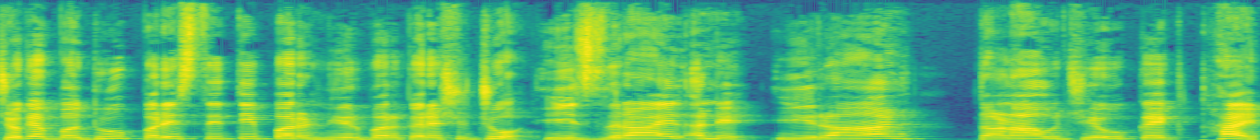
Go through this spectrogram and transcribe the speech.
જોકે બધું પરિસ્થિતિ પર નિર્ભર કરે છે. જો ઇઝરાયલ અને ઈરાન તણાવ જેવું કંઈક થાય,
